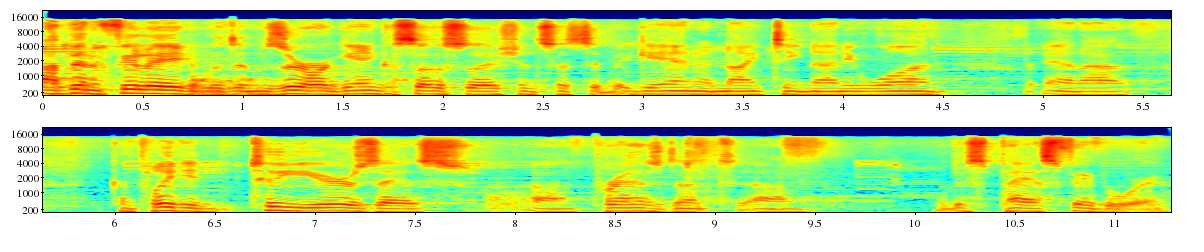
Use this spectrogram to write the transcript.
I've been affiliated with the Missouri Organic Association since it began in 1991, and I completed two years as uh, president uh, this past February.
